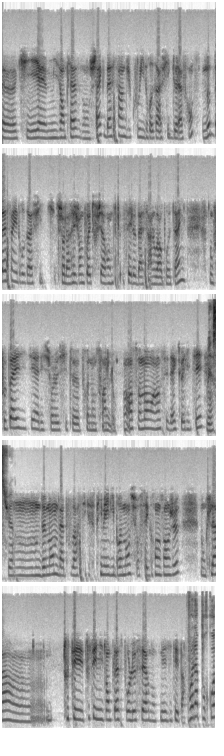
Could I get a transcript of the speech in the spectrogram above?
euh, qui est mis en place dans chaque bassin du coup hydrographique de la France. Notre bassin hydrographique sur la région Poitou-Charentes, c'est le bassin Loire-Bretagne. Donc, faut pas hésiter à aller sur le site euh, Prenons soin de l'eau. En ce moment, hein, c'est d'actualité. Bien sûr. On demande à pouvoir s'exprimer librement sur ces grands enjeux. Donc là, euh, tout est tout est mis en place pour le faire. Donc n'hésitez pas. Voilà pourquoi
